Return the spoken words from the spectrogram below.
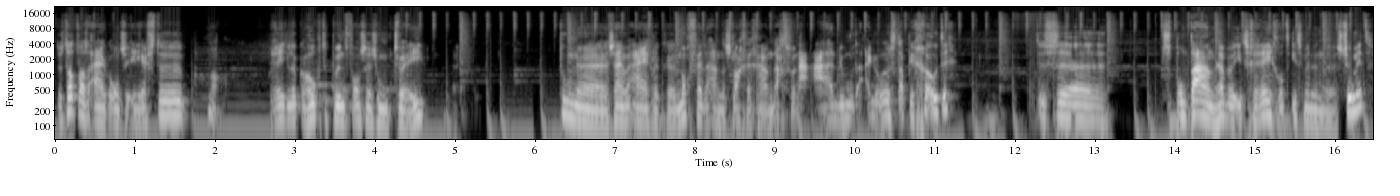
Dus dat was eigenlijk onze eerste nou, redelijke hoogtepunt van seizoen 2. Toen eh, zijn we eigenlijk eh, nog verder aan de slag gegaan. Dachten we, nou, nu moet eigenlijk nog een stapje groter. Dus eh, spontaan hebben we iets geregeld. Iets met een summit.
